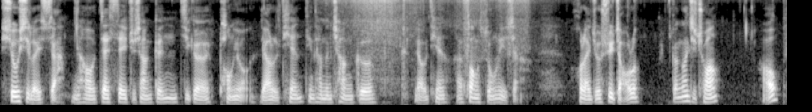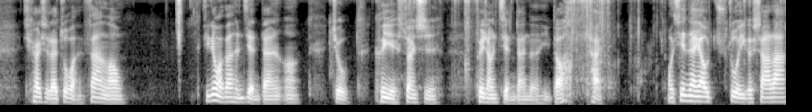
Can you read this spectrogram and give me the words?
休息了一下，然后在 Sage 上跟几个朋友聊了天，听他们唱歌，聊天还放松了一下，后来就睡着了。刚刚起床，好，就开始来做晚饭了。今天晚饭很简单啊，就可以算是非常简单的一道菜。我现在要做一个沙拉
